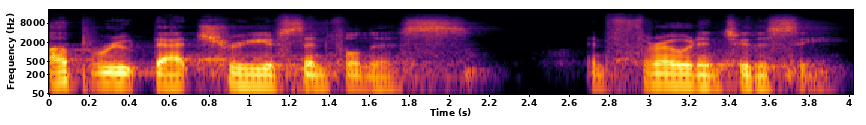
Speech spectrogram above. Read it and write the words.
uproot that tree of sinfulness, and throw it into the sea.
